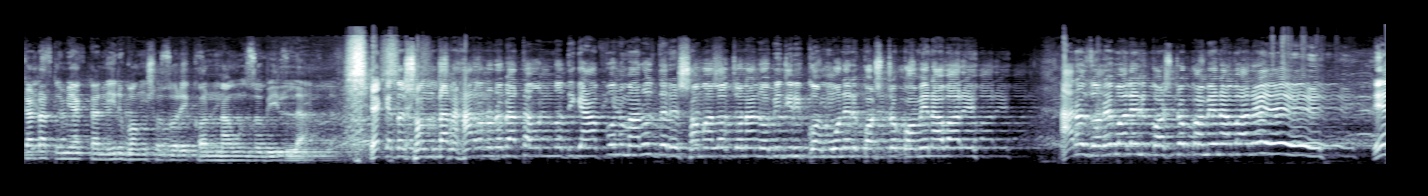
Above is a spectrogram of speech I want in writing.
কাটা, তুমি একটা নির্বংশ জোরে কন্যা উজুবিল্লা একে তো সন্তান হারানোর ব্যথা, অন্যদিকে আপন মানুষদের সমালোচনা নবীজির মনের কষ্ট কমে না বাড়ে। আরও জোরে বলেন, কষ্ট কমে না বারে এ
